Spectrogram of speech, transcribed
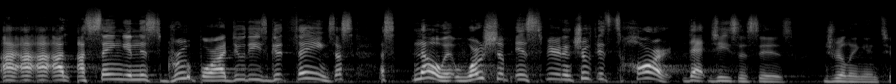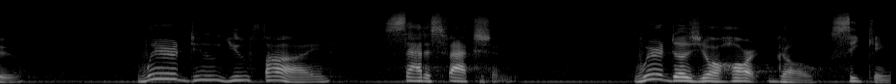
I, I, I, sing in this group or I do these good things. That's, that's no, it, worship is spirit and truth. It's heart that Jesus is drilling into. Where do you find satisfaction? Where does your heart go seeking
